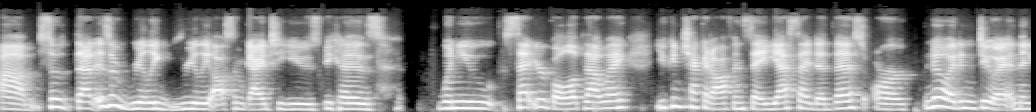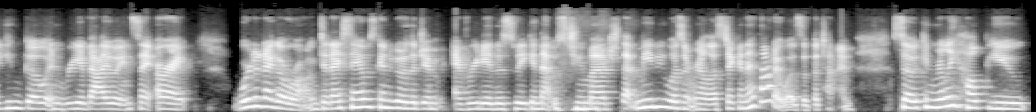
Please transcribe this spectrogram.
Um, so that is a really, really awesome guide to use because when you set your goal up that way, you can check it off and say, yes, I did this, or no, I didn't do it. And then you can go and reevaluate and say, all right, where did I go wrong? Did I say I was going to go to the gym every day this week and that was too much? That maybe wasn't realistic. And I thought it was at the time. So it can really help you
